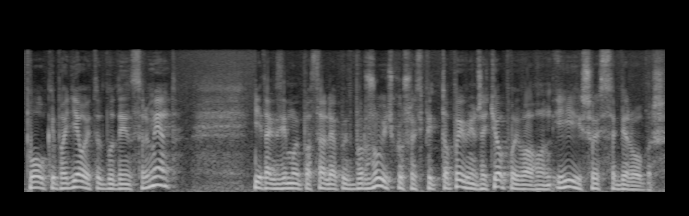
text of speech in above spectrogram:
полки поділить, тут буде інструмент. І так зимою поставлю якусь буржуєчку, щось підтопив, він же теплий вагон, і щось собі робиш.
